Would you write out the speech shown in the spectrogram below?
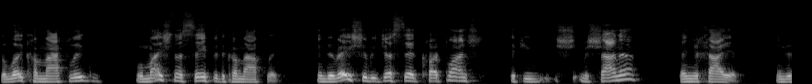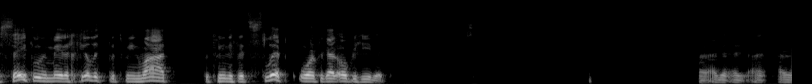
the loy kamaflig u'maishna sefer the kamaflig. In the Reisha we just said carte blanche. If you mishana, then you're chayiv. In the sefer we made a chilik between what between if it slipped or if it got overheated. Uh, I, I, I,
